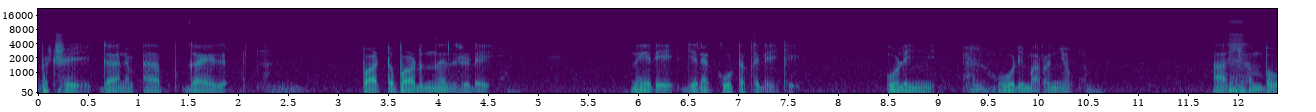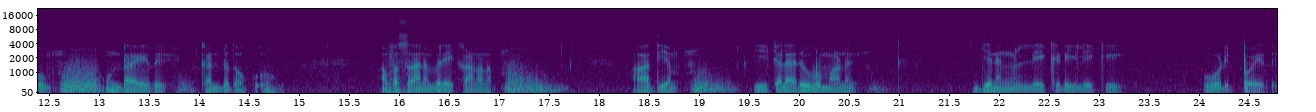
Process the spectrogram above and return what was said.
പക്ഷേ ഗാനം ആ ഗായകൻ പാട്ട് പാടുന്നതിനിടെ നേരെ ജനക്കൂട്ടത്തിലേക്ക് ഒളിഞ്ഞ് ഓടി മറഞ്ഞു ആ സംഭവം ഉണ്ടായത് കണ്ടു നോക്കൂ. അവസാനം വരെ കാണണം. ആദ്യം ഈ കലാരൂപമാണ് ജനങ്ങളിലേക്കിടയിലേക്ക് ഓടിപ്പോയത്.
